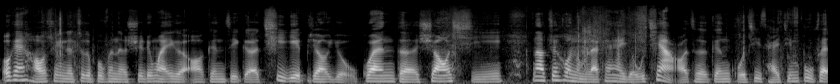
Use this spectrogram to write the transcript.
OK，好，所以呢，这个部分呢是另外一个哦，跟这个企业比较有关的消息。那最后呢，我们来看看油价啊，这个跟国际财经部分，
